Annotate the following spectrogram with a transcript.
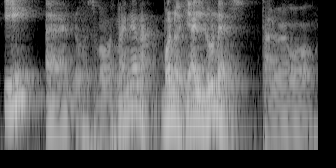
Y eh, nos vemos mañana. Bueno, ya el lunes. Hasta luego.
